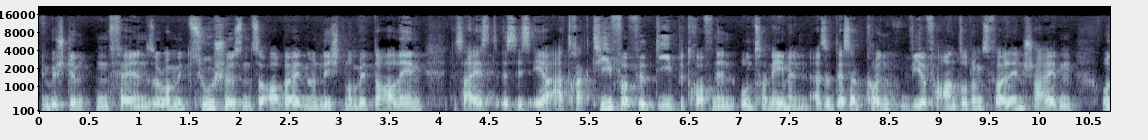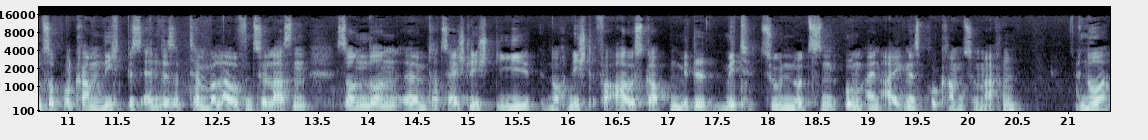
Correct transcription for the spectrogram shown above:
in bestimmten Fällen sogar mit Zuschüssen zu arbeiten und nicht nur mit Darlehen. Das heißt, es ist eher attraktiver für die betroffenen Unternehmen. Also deshalb konnten wir verantwortungsvoll entscheiden, unser Programm nicht bis Ende September laufen zu lassen, sondern ähm, tatsächlich die noch nicht verausgabten Mittel mit zu nutzen, um ein eigenes Programm zu machen. Nur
